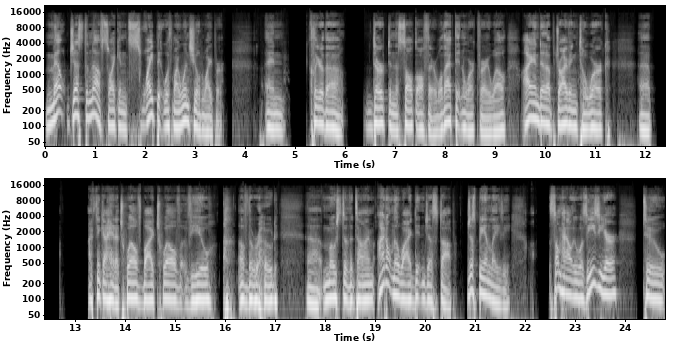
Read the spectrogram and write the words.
melt just enough so I can swipe it with my windshield wiper and clear the dirt and the salt off there. Well, that didn't work very well. I ended up driving to work. Uh, I think I had a 12 by 12 view of the road uh, most of the time. I don't know why I didn't just stop, just being lazy. Somehow it was easier to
